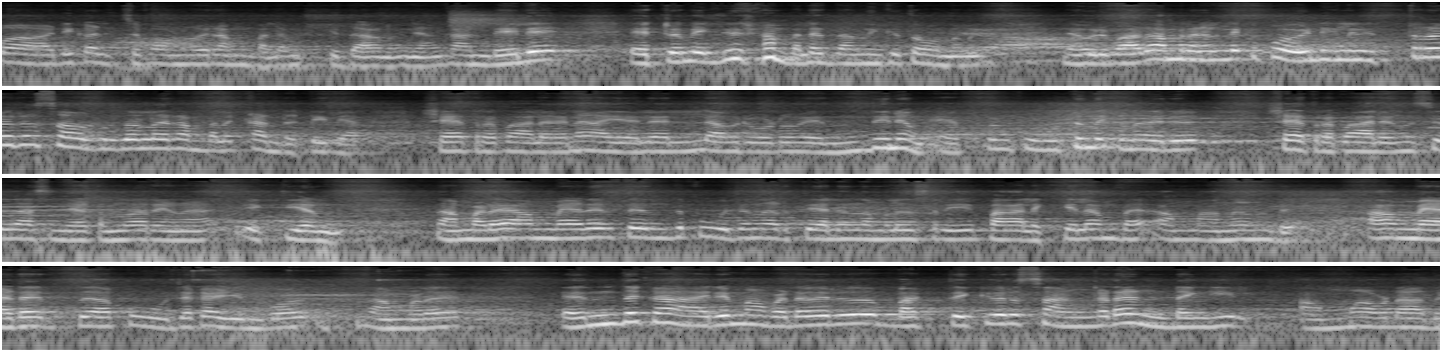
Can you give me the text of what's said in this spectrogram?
പാടി കളിച്ച് പോകുന്ന ഒരു അമ്പലം ഇതാണ്. ഞാൻ കണ്ടതിൽ ഏറ്റവും വലിയൊരു അമ്പലം ഇതാണെന്ന് എനിക്ക് തോന്നുന്നത് ഞാൻ ഒരുപാട് അമ്പലങ്ങളിലേക്ക് പോയിട്ടുണ്ടെങ്കിലും ഇത്ര ഒരു സൗഹൃദമുള്ള ഒരു അമ്പലം കണ്ടിട്ടില്ല. ക്ഷേത്രപാലകനായാലും എല്ലാവരോടും എന്തിനും എപ്പോഴും കൂട്ടു നിൽക്കുന്ന ഒരു ക്ഷേത്രപാലകൻ ശ്രീദാസൻ ചേട്ടൻ എന്ന് പറയുന്ന വ്യക്തിയാണ്. നമ്മുടെ അമ്മയുടെ അടുത്ത് എന്ത് പൂജ നടത്തിയാലും നമ്മൾ ശ്രീ പാലക്കൽ അമ്പ അമ്മ എന്നുണ്ട്. ആ അമ്മയുടെ അടുത്ത് ആ പൂജ കഴിയുമ്പോൾ നമ്മൾ എന്ത് കാര്യം അവിടെ ഒരു ഭക്തിക്ക് ഒരു സങ്കടം ഉണ്ടെങ്കിൽ അമ്മ അവിടെ അത്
